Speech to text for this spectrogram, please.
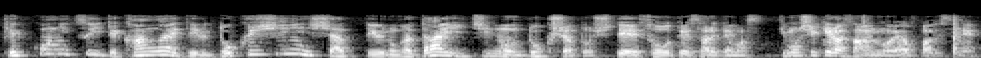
結婚について考えている独身者っていうのが第一の読者として想定されています。ティモシー・ケラさんのやっぱですね、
